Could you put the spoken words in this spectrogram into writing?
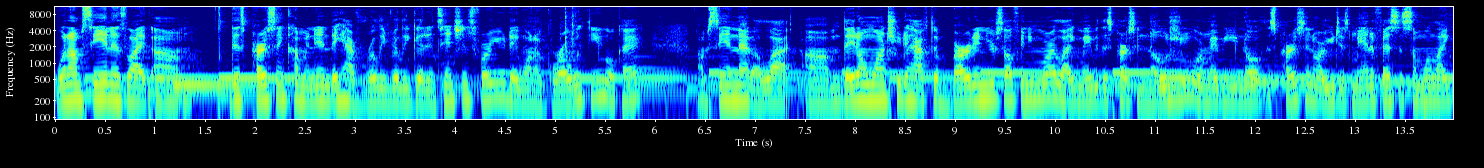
what I'm seeing is like um this person coming in, they have really, really good intentions for you. They want to grow with you, okay? I'm seeing that a lot. Um, they don't want you to have to burden yourself anymore. Like maybe this person knows you, or maybe you know of this person, or you just manifested someone like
